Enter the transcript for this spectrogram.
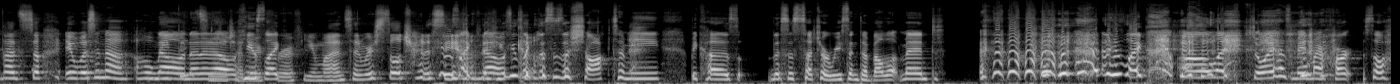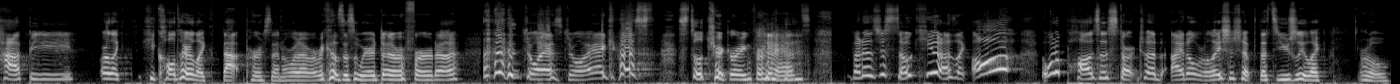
That's so. It wasn't a. Oh, No, been no, no, no. He's like- for a few months, and we're still trying to see. He's how like, no, things he's like, this is a shock to me because this is such a recent development. And he's like, oh, like Joy has made my heart so happy. Or like he called her like that person or whatever because it's weird to refer to Joy as Joy, I guess. Still triggering for fans. but it was just so cute. I was like, oh, what a positive start to an idol relationship that's usually like, oh,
